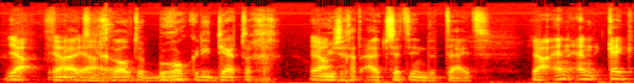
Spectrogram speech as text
Ja, vanuit die grote brokken, die 30, hoe je ze gaat uitzetten in de tijd. Ja, en, en kijk,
